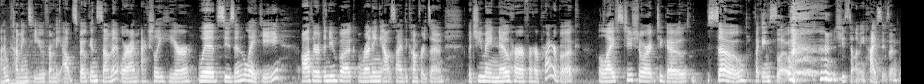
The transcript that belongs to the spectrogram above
I'm coming to you from the Outspoken Summit, where I'm actually here with Susan Lacke, author of the new book, Running Outside the Comfort Zone. But you may know her for her prior book, Life's Too Short to Go So Fucking Slow. She's telling me, Hi, Susan.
